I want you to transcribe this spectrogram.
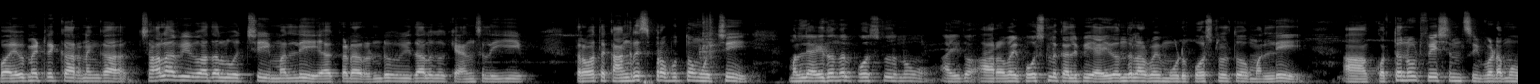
బయోమెట్రిక్ కారణంగా చాలా వివాదాలు వచ్చి మళ్ళీ అక్కడ రెండు విధాలుగా క్యాన్సిల్ అయ్యి తర్వాత కాంగ్రెస్ ప్రభుత్వం వచ్చి మళ్ళీ ఐదు వందల పోస్టులను ఐదు అరవై పోస్టులు కలిపి ఐదు వందల అరవై మూడు పోస్టులతో మళ్ళీ ఆ, కొత్త నోటిఫికేషన్స్ ఇవ్వడము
